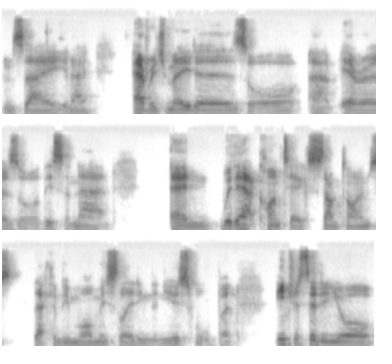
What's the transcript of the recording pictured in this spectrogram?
and say, you know, average meters or um, errors or this and that. And without context, sometimes that can be more misleading than useful. But interested in your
